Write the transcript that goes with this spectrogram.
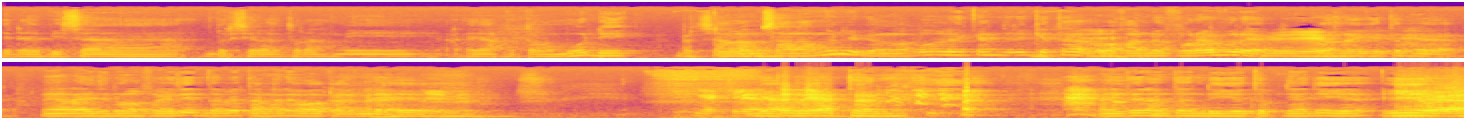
Tidak bisa bersilaturahmi ya, Atau mudik. Betul. Salam-salaman juga nggak boleh kan? Jadi kita Iya. Wakanda forever ya? Iya. Pas lagi gitu ya Yang Legend tapi tangannya Wakanda ya. ini. Nggak kelihatan ya? kelihatan. Nanti nonton di YouTube-nya aja ya. Iya.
